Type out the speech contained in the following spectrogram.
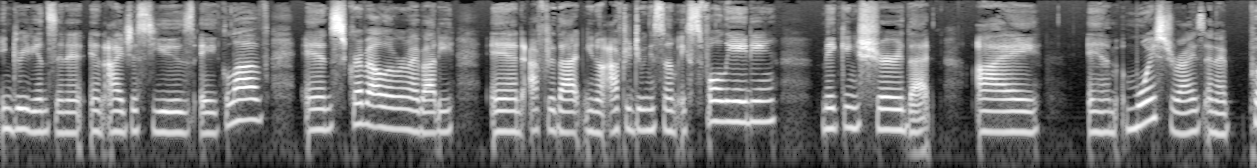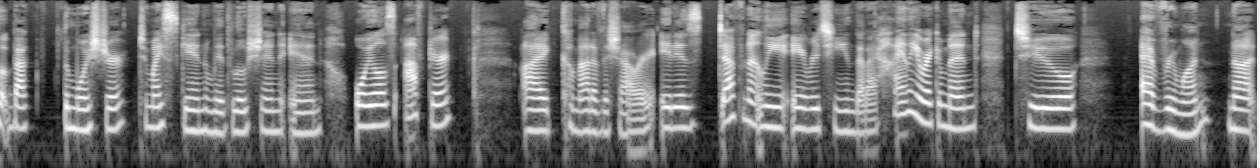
ingredients in it. And I just use a glove and scrub it all over my body. And after that, you know, after doing some exfoliating, making sure that I am moisturized and I put back the moisture to my skin with lotion and oils after I come out of the shower. It is definitely a routine that I highly recommend to everyone, not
